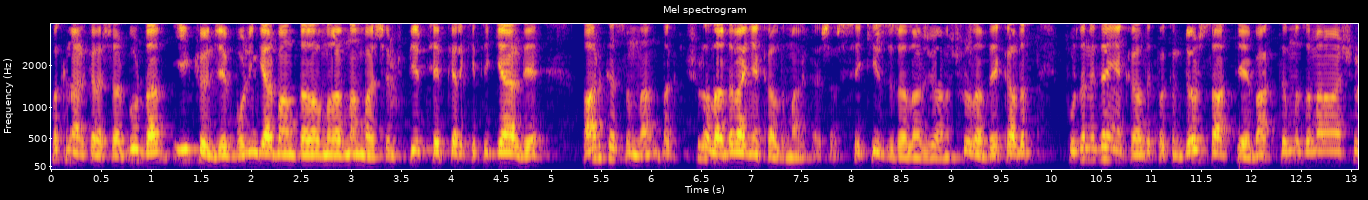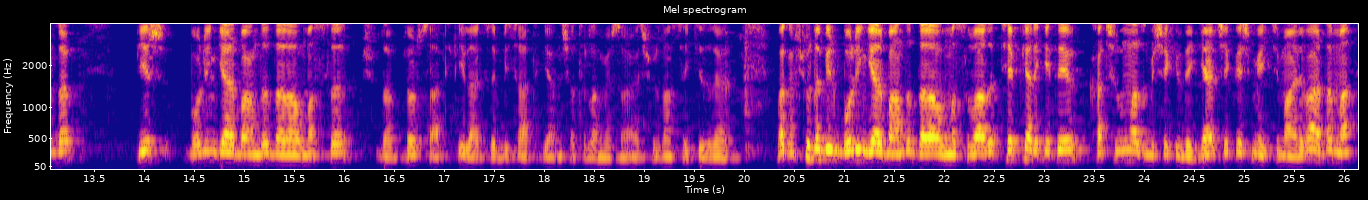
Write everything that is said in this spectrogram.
Bakın arkadaşlar burada ilk önce Bollinger Band daralmalarından başlamış. Bir tepki hareketi geldi. Arkasından bakın şuralarda ben yakaladım arkadaşlar. 8 liralar civarında şuralarda yakaladım. Burada neden yakaladık? Bakın 4 saat diye baktığımız zaman hemen şurada bir Bollinger bandı daralması şurada 4 saatlik değil arkadaşlar 1 saatlik yanlış hatırlamıyorsam evet şuradan 8 lira evet. Bakın şurada bir Bollinger bandı daralması vardı. Tepki hareketi kaçınılmaz bir şekilde gerçekleşme ihtimali vardı ama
